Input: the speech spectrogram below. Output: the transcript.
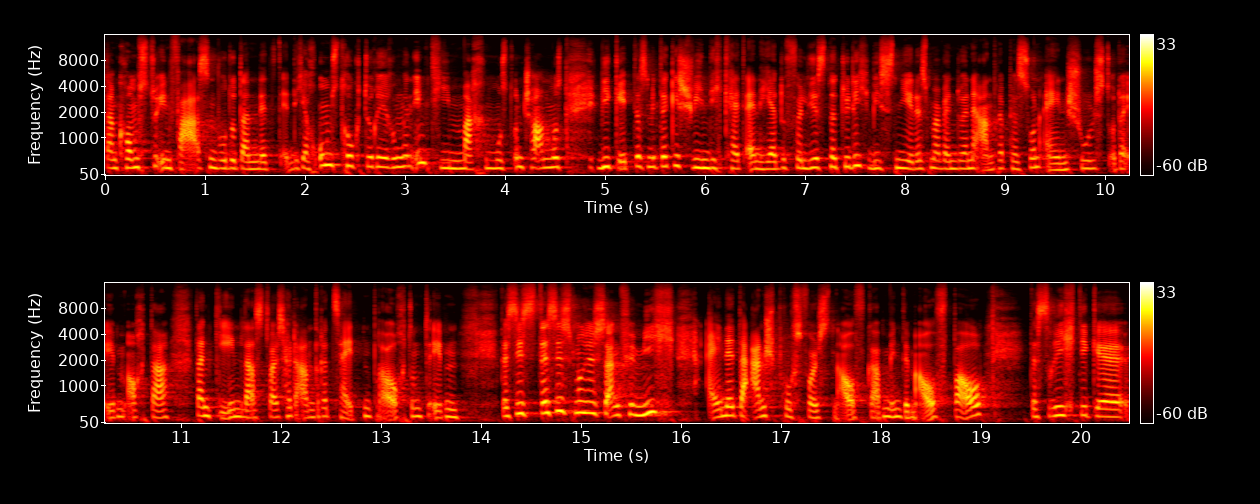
Dann kommst du in Phasen, wo du dann letztendlich auch Umstrukturierungen im Team machen musst und schauen musst, wie geht das mit der Geschwindigkeit einher. Du verlierst natürlich Wissen jedes Mal, wenn du eine andere Person einschulst oder eben auch da dann gehen lässt, weil es halt andere Zeiten braucht. Und eben, das ist, das ist, muss ich sagen, für mich eine der anspruchsvollsten Aufgaben in dem Aufbau, das richtige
